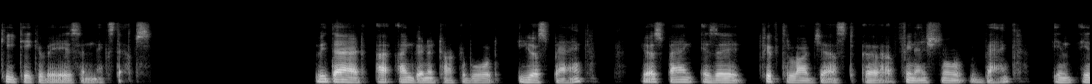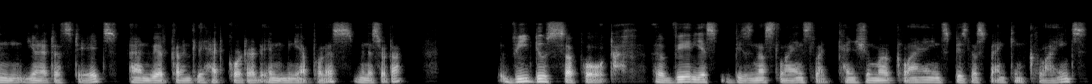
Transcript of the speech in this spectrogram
key takeaways and next steps. With that, I, I'm going to talk about US Bank. US Bank is a fifth largest uh, financial bank in, in United States, and we are currently headquartered in Minneapolis, Minnesota. We do support uh, various business lines like consumer clients, business banking clients,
